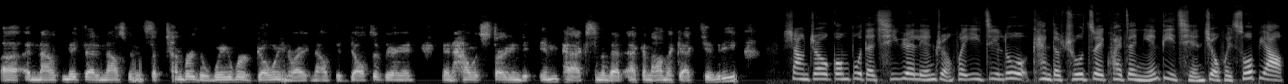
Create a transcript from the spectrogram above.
uh, announce make that announcement in September. The way we're going right now with the Delta variant and how it's starting to impact some of that economic activity. 上周公布的七月联准会议记录看得出，最快在年底前就会缩表，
